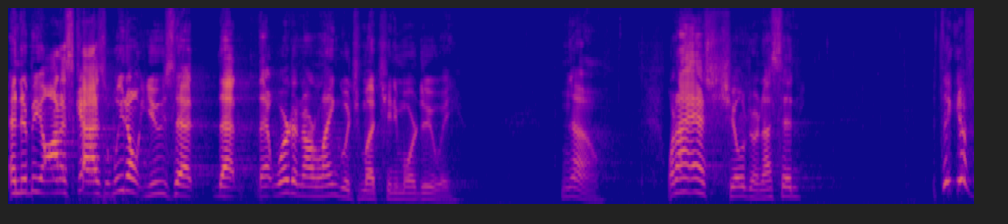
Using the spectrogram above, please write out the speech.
And to be honest, guys, we don't use that, that, that word in our language much anymore, do we? No. When I asked children, I said, think of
